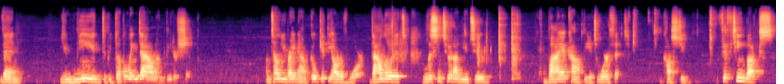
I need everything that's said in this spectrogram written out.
then you need to be doubling down on leadership i'm telling you right now go get the art of war download it listen to it on youtube buy a copy it's worth it it costs you 15 bucks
